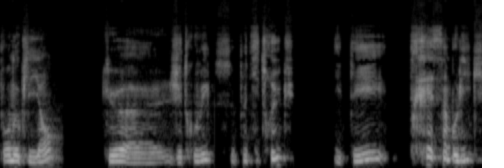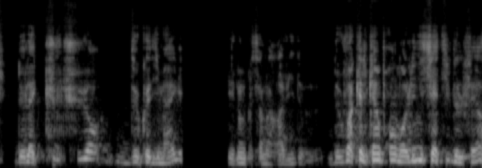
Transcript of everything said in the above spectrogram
pour nos clients que euh, j'ai trouvé que ce petit truc était très symbolique de la culture de Codimag. Et donc, ça m'a ravi de, voir quelqu'un prendre l'initiative de le faire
